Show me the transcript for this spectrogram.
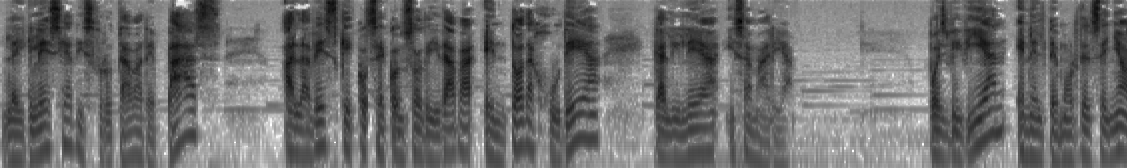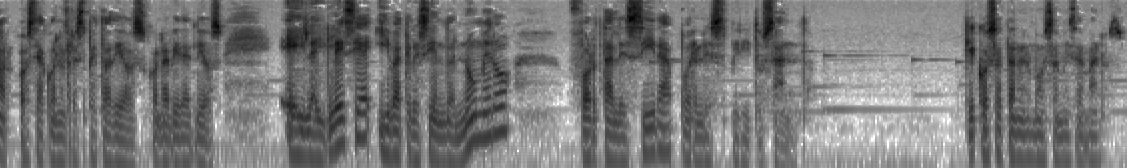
la iglesia disfrutaba de paz a la vez que se consolidaba en toda Judea, Galilea y Samaria pues vivían en el temor del Señor, o sea, con el respeto a Dios, con la vida en Dios. Y la iglesia iba creciendo en número, fortalecida por el Espíritu Santo. Qué cosa tan hermosa, mis hermanos.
